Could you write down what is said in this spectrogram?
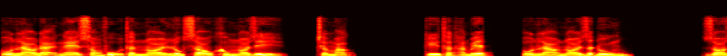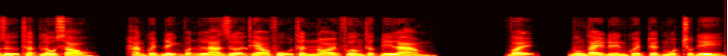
Ôn lão đại nghe xong phụ thân nói lúc sau không nói gì, trầm mặc. Kỳ thật hắn biết, ôn lão nói rất đúng. Do dự thật lâu sau, hắn quyết định vẫn là dựa theo phụ thân nói phương thức đi làm. Vậy, buông tay đến quyết tuyệt một chút đi.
